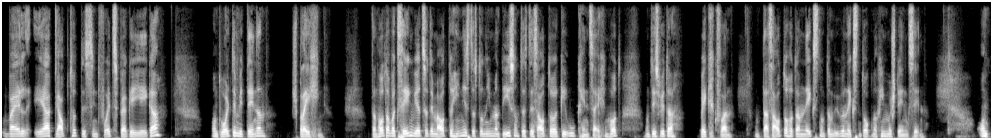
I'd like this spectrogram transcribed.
weil er glaubt hat, das sind Volzberger Jäger und wollte mit denen sprechen. Dann hat er aber gesehen, wie er zu dem Auto hin ist, dass da niemand ist und dass das Auto ein GU-Kennzeichen hat und ist wieder weggefahren. Und das Auto hat am nächsten und am übernächsten Tag noch immer stehen gesehen. Und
